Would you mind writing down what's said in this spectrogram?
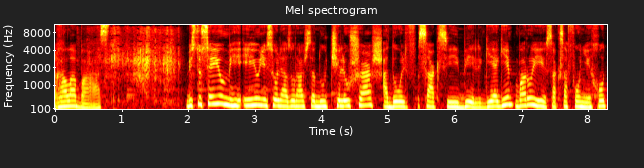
ғалаба аст. 23 июни соли 1846 адольф сакси белгиягӣ барои саксофони худ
